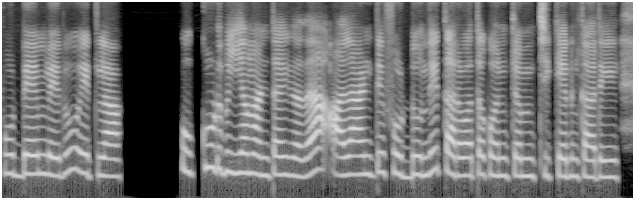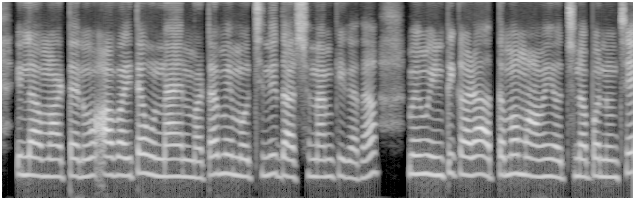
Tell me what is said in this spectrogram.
ఫుడ్ ఏం లేదు. ఇట్లా ఉక్కుడు బియ్యం అంటాయి కదా అలాంటి ఫుడ్ ఉంది. తర్వాత కొంచెం చికెన్ కర్రీ, ఇలా మటను అవైతే ఉన్నాయన్నమాట. మేమొచ్చింది దర్శనానికి కదా మేము ఇంటికాడ అత్తమ్మ, మామయ్య వచ్చినప్పటి నుంచే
